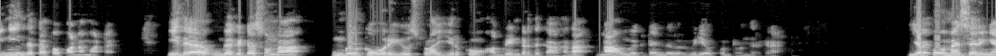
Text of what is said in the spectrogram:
இனி இந்த தப்பை பண்ண மாட்டேன். இதை உங்ககிட்ட சொன்னா உங்களுக்கும் ஒரு யூஸ்ஃபுல்லா இருக்கும் அப்படின்றதுக்காக தான் நான் உங்ககிட்ட இந்த ஒரு வீடியோ கொண்டு வந்திருக்கிறேன். எப்பவுமே சரிங்க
